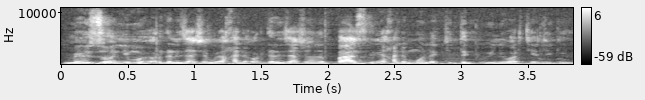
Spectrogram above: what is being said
Mais zone yi mooy organisation bi nga xam ne organisation de base bi nga xam ne moo nekk ci dëkk bi ñu war cee liggéey.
